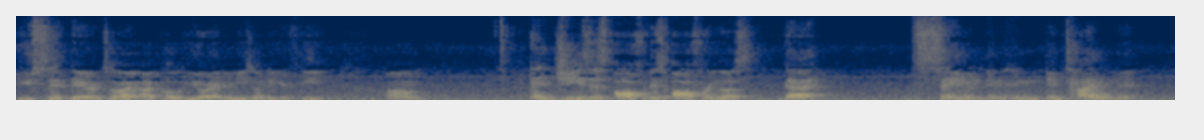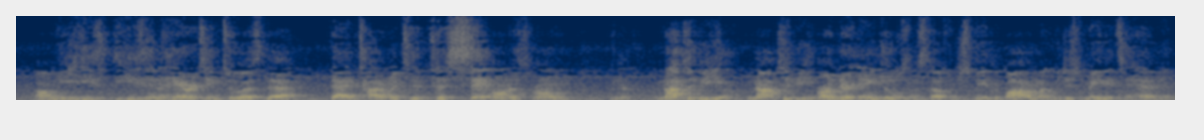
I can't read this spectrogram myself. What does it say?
"You sit there until I, I put your enemies under your feet." Um, and Jesus is offering us that same in, in, in entitlement. Um, he, he's he's inheriting to us that that entitlement to, to sit on a throne, not to be not to be under angels and stuff, and just be at the bottom like we just made it to heaven.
